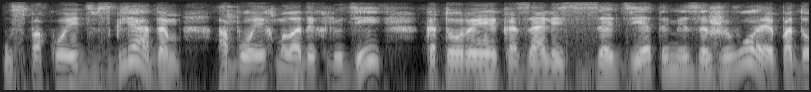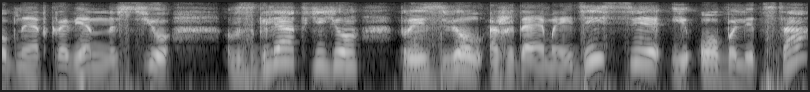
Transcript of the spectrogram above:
успокоить взглядом обоих молодых людей, которые казались задетыми за живое подобной откровенностью. Взгляд ее произвел ожидаемое действие, и оба лица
